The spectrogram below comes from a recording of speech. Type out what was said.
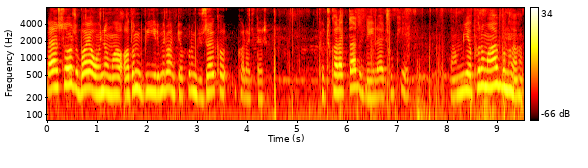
Ben Surge'ı bayağı oynarım ha. Adam bir 20 rank yaparım. Güzel karakter. Kötü karakter de değil ha. Çok iyi. Ben bir yaparım abi bunu.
